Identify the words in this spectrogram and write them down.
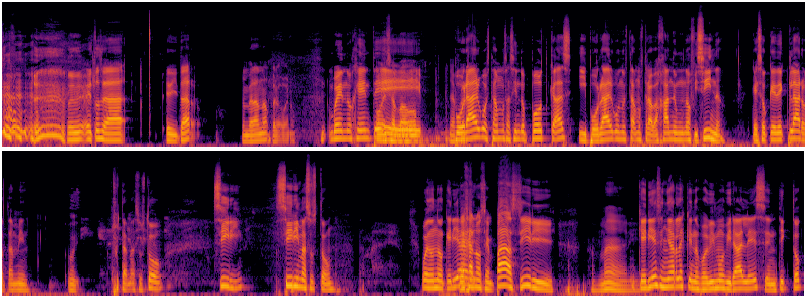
Bueno, Esto se va a editar en verano, pero bueno. Bueno, gente, eh, por algo estamos haciendo podcast y por algo no estamos trabajando en una oficina. Que eso quede claro también. Uy. Chuta, me asustó. Siri. Siri me asustó. Bueno, no, quería, Déjanos en paz, Siri. Madre. quería enseñarles que nos volvimos virales en TikTok.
